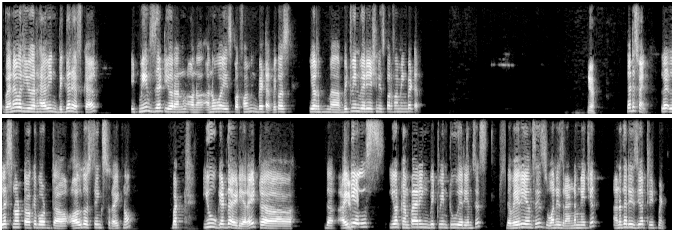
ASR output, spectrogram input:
Whenever you are having bigger fcalc it means that your An- An- ANOVA is performing better because your uh, between variation is performing better. Yeah. that is fine. Let, let's not talk about uh, all those things right now. But you get the idea right? Uh, the idea is you are comparing between two variances. The variance is one is random nature another is your treatment. Yeah.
